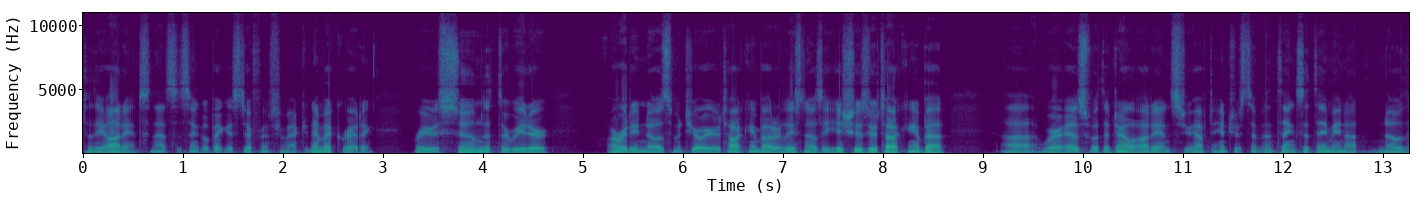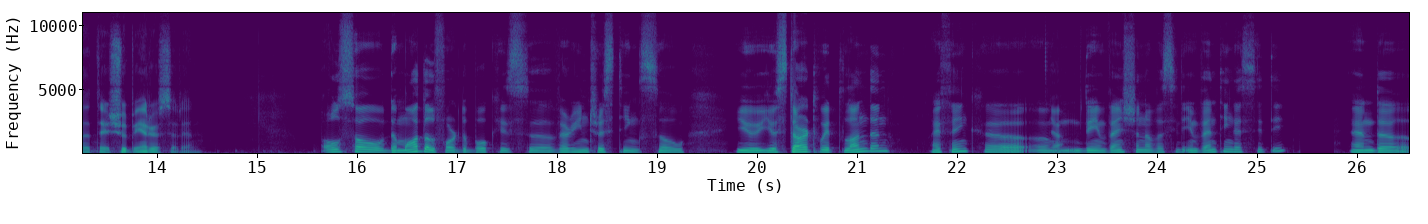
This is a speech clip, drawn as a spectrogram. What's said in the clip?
to the audience. And that's the single biggest difference from academic writing, where you assume that the reader already knows the material you're talking about, or at least knows the issues you're talking about. Uh, whereas with a general audience, you have to interest them in things that they may not know that they should be interested in also the model for the book is uh, very interesting. So you you start with London, I think, uh, um, yeah. the invention of a city, inventing a city, and uh,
